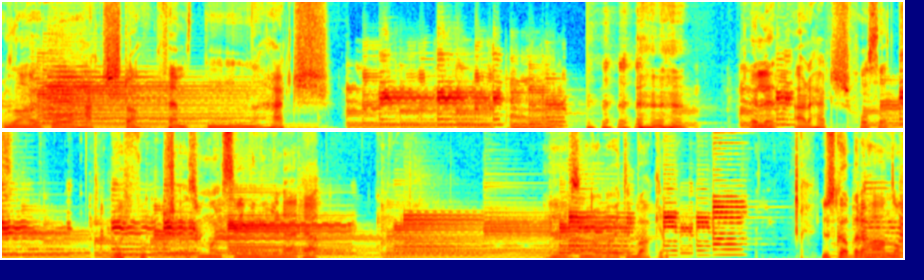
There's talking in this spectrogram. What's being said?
Og da har vi på hatch, da. 15 hatch. Eller er det hatch? HZ? Hvor fort Altså hvor mange svingninger der. Ja. Eh, Så nå går vi tilbake. Du skal bare ha nok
